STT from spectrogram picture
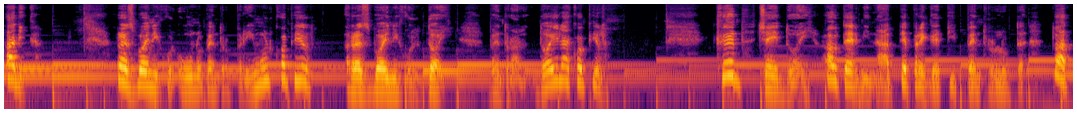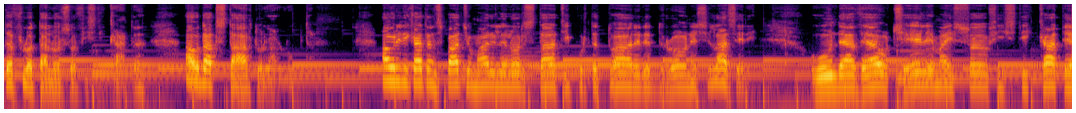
adică războinicul 1 pentru primul copil, războinicul 2 pentru al doilea copil. Când cei doi au terminat de pregătit pentru luptă toată flota lor sofisticată, au dat startul la luptă. Au ridicat în spațiu marile lor stații purtătoare de drone și lasere, unde aveau cele mai sofisticate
